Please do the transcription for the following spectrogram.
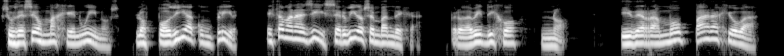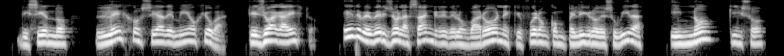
Sus deseos más genuinos los podía cumplir estaban allí servidos en bandeja. Pero David dijo, no. Y derramó para Jehová, diciendo, lejos sea de mí, oh Jehová, que yo haga esto. ¿He de beber yo la sangre de los varones que fueron con peligro de su vida? Y no quiso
